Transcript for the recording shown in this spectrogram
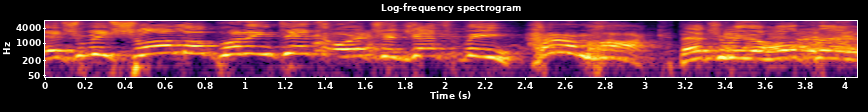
It should be Shlomo Pudding Tits, or it should just be Ham Hock. That should be the whole thing.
